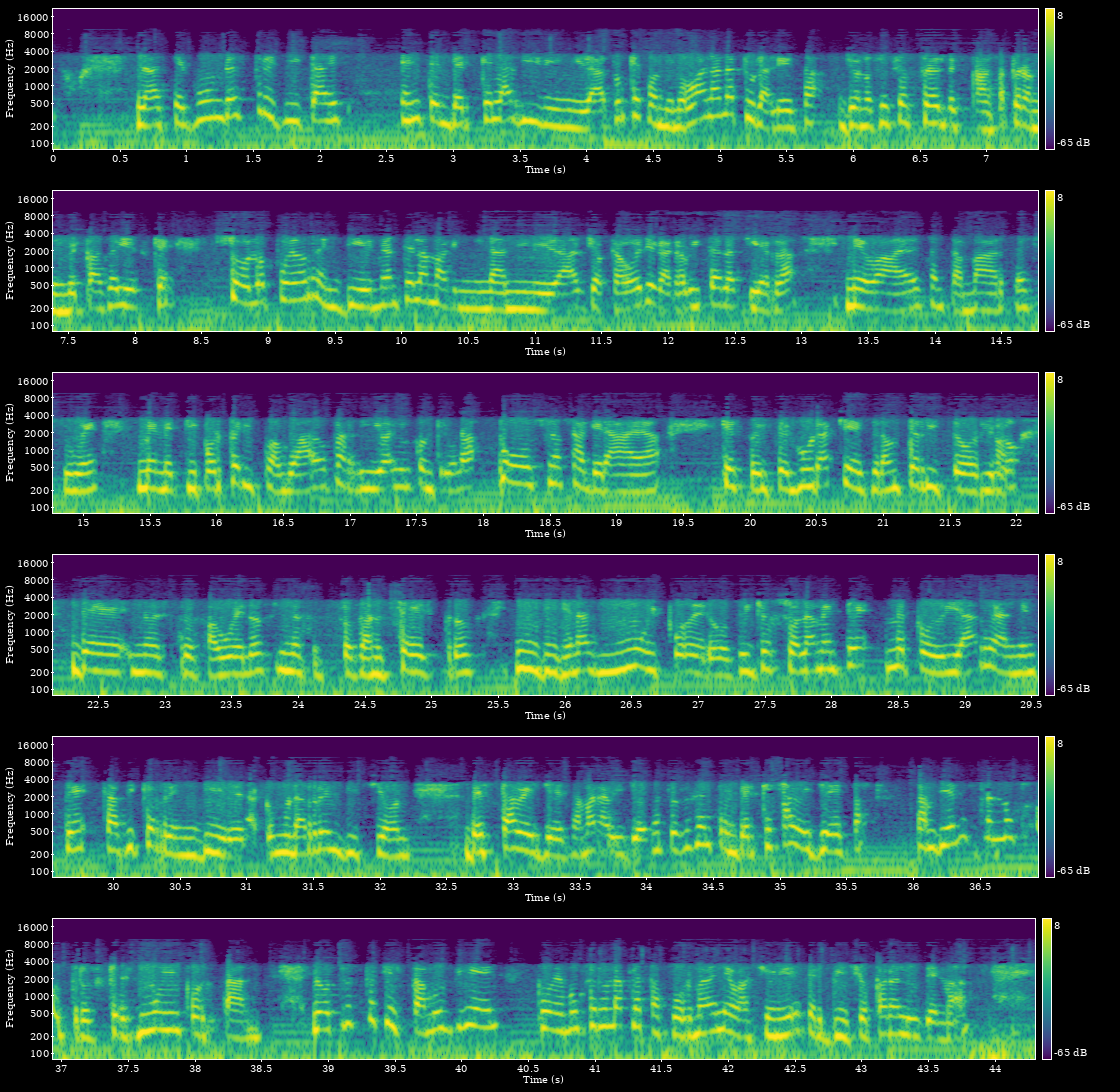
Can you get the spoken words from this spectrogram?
La segunda estrellita es entender que la divinidad, porque cuando uno va a la naturaleza, yo no sé si a ustedes les pasa, pero a mí me pasa y es que solo puedo rendirme ante la magnanimidad. Yo acabo de llegar ahorita a la Sierra Nevada de Santa Marta, estuve, me metí por Perito Aguado para arriba y encontré una poza sagrada que estoy segura que ese era un territorio de nuestros abuelos y nuestros ancestros indígenas muy poderoso y yo solamente me podía realmente casi que rendir, era como una rendición de esta belleza maravillosa. Entonces entender que esa belleza también está en nosotros, que es muy importante. Lo otro es que si estamos bien, podemos ser una plataforma de elevación y de servicio para los demás.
